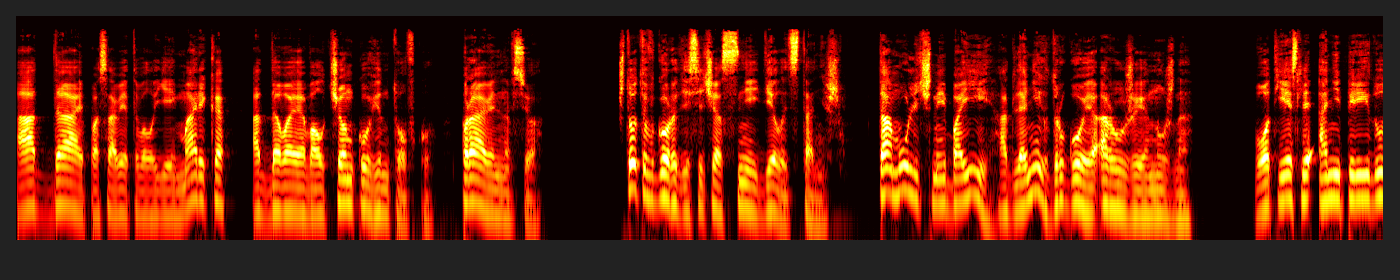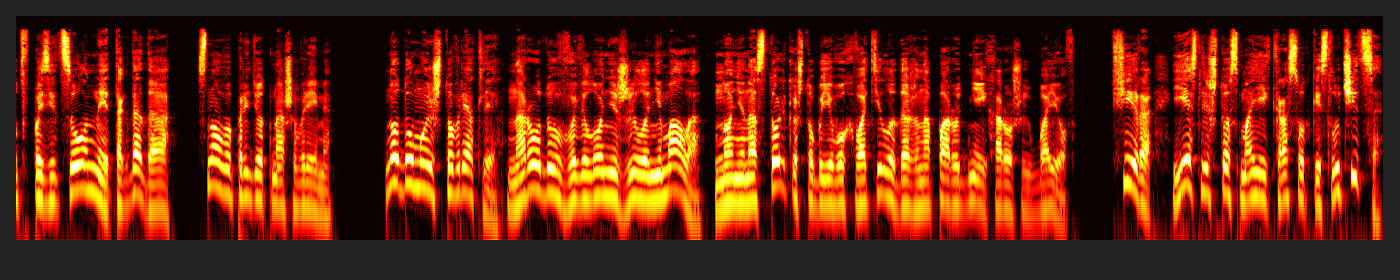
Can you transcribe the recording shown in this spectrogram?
«Отдай», — посоветовал ей Марика, отдавая волчонку винтовку. «Правильно все. Что ты в городе сейчас с ней делать станешь? Там уличные бои, а для них другое оружие нужно. Вот если они перейдут в позиционные, тогда да, снова придет наше время. Но думаю, что вряд ли. Народу в Вавилоне жило немало, но не настолько, чтобы его хватило даже на пару дней хороших боев. Фира, если что с моей красоткой случится,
